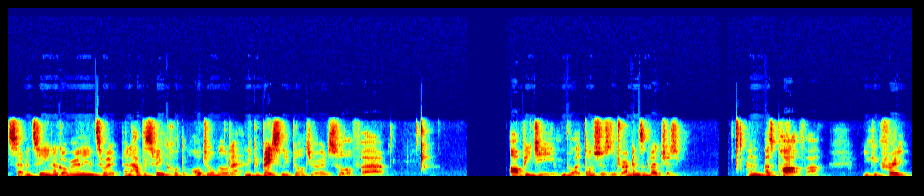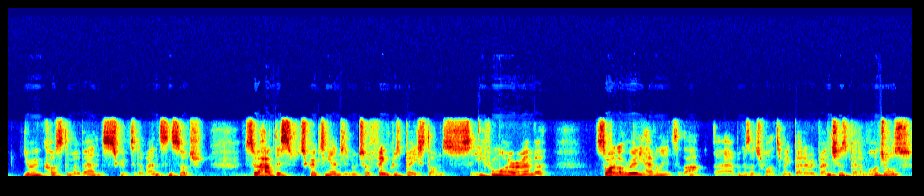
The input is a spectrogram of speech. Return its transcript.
17, I got really into it, and it had this thing called the Module Builder, and you could basically build your own sort of uh, RPG, like Dungeons and Dragons adventures. And as part of that, you could create your own custom events, scripted events, and such. So I had this scripting engine, which I think was based on C, from what I remember. So I got really heavily into that uh, because I just wanted to make better adventures, better modules.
